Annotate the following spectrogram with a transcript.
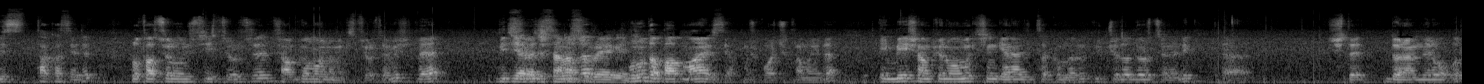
biz takas edip rotasyon oyuncusu istiyoruz ve şampiyon oynamak istiyoruz demiş ve bir diğer Şimdi sana soruya geleceğim. bunu da Bob Myers yapmış bu açıklamayı da. NBA şampiyonu olmak için genelde takımların 3 ya da 4 senelik e, işte dönemleri olur.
